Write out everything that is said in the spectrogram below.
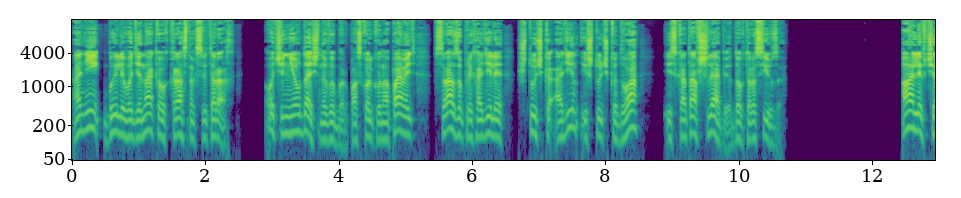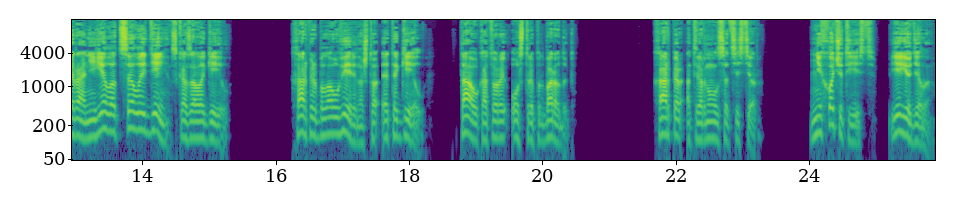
Они были в одинаковых красных свитерах. Очень неудачный выбор, поскольку на память сразу приходили штучка 1 и штучка 2 из кота в шляпе доктора Сьюза. «Али вчера не ела целый день», — сказала Гейл. Харпер была уверена, что это Гейл, та, у которой острый подбородок. Харпер отвернулась от сестер. «Не хочет есть, ее дело.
